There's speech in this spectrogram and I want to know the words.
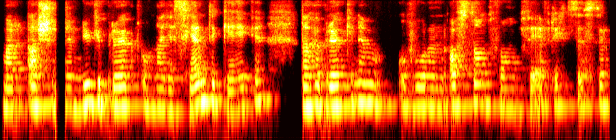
Maar als je hem nu gebruikt om naar je scherm te kijken, dan gebruik je hem voor een afstand van 50, 60,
